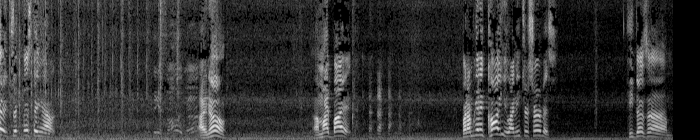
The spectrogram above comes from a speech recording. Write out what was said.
Hey, check this thing out. I think it's solid, man. I know. I might buy it. but I'm gonna call you. I need your service. He does um,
